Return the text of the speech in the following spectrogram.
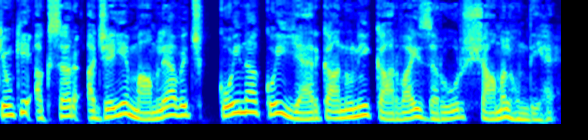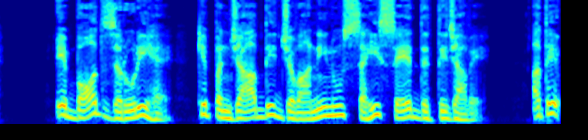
ਕਿਉਂਕਿ ਅਕਸਰ ਅਜਿਹੇ ਮਾਮਲਿਆਂ ਵਿੱਚ ਕੋਈ ਨਾ ਕੋਈ ਗੈਰ ਕਾਨੂੰਨੀ ਕਾਰਵਾਈ ਜ਼ਰੂਰ ਸ਼ਾਮਲ ਹੁੰਦੀ ਹੈ। ਇਹ ਬਹੁਤ ਜ਼ਰੂਰੀ ਹੈ ਕਿ ਪੰਜਾਬ ਦੀ ਜਵਾਨੀ ਨੂੰ ਸਹੀ ਸੇਧ ਦਿੱਤੀ ਜਾਵੇ ਅਤੇ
